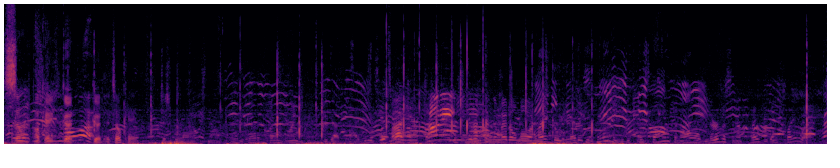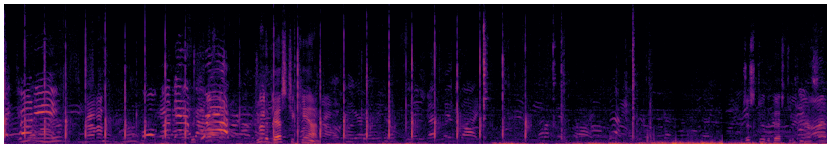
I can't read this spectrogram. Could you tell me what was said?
Son, okay, good, good. It's okay. Just relax now. okay? You gotta calm down. You got five minutes. Mike, just in the middle more. Michael, Best you can. You get pissed off and all nervous and uptight. You don't play well. Right, Tony! Oh, go get him, Chris! Do the best you can. Just do the best you can, son.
